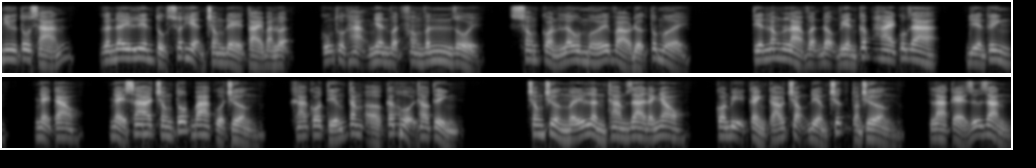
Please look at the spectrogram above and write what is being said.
như Tô Sán, gần đây liên tục xuất hiện trong đề tài bàn luận, cũng thuộc hạng nhân vật phong vân rồi, song còn lâu mới vào được top 10. Tiến Long là vận động viên cấp hai quốc gia, điền kinh, nhảy cao, nhảy xa trong top 3 của trường, khá có tiếng tăm ở các hội thao tỉnh. Trong trường mấy lần tham gia đánh nhau, còn bị cảnh cáo trọng điểm trước toàn trường, là kẻ dữ dằn,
